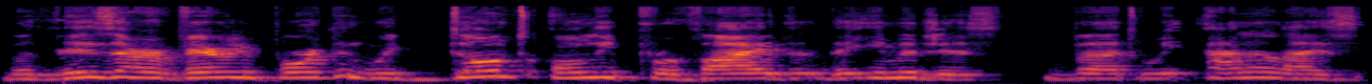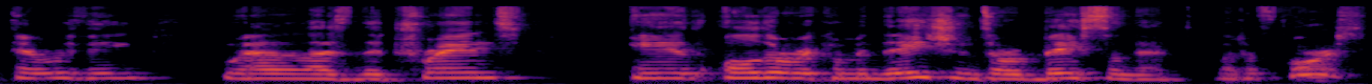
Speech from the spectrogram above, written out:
But these are very important. We don't only provide the images, but we analyze everything. We analyze the trends, and all the recommendations are based on that. But of course,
